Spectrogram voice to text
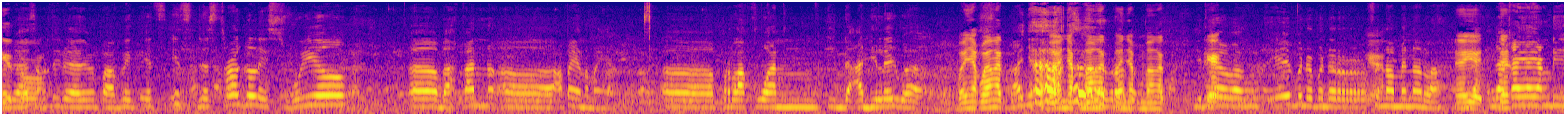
gitu. seperti dari publik. It's it's the struggle is real Eh, bahkan eh, apa yang namanya Eh, perlakuan tidak adilnya juga banyak banget. Banyak. Banyak banget banyak banget. Jadi Kayak- emang ya bener-bener Iya. fenomenal lah. Ya, iya, nggak dan- kayak yang di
